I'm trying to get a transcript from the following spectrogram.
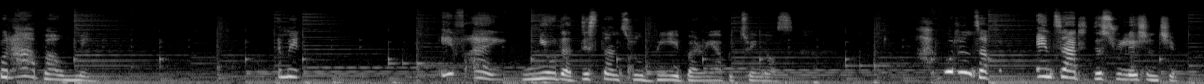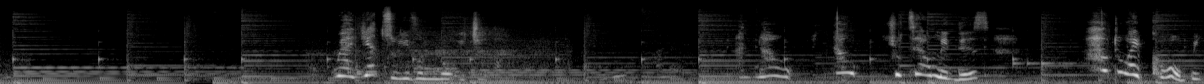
But how about me? I mean, if I knew that distance would be a barrier between us, I wouldn't have entered this relationship. We are yet to even know each other. And now, now you tell me this. How do I cope with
